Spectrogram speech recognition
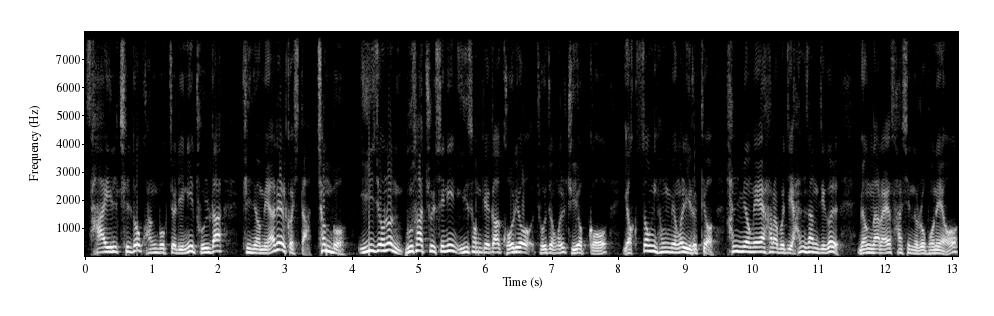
4.17도 광복절이니 둘 다 기념해야 될 것이다. 첨부 이조는 무사 출신인 이성계가 고려 조정을 뒤엎고 역성혁명을 일으켜 한 명의 할아버지 한상직을 명나라의 사신으로 보내어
